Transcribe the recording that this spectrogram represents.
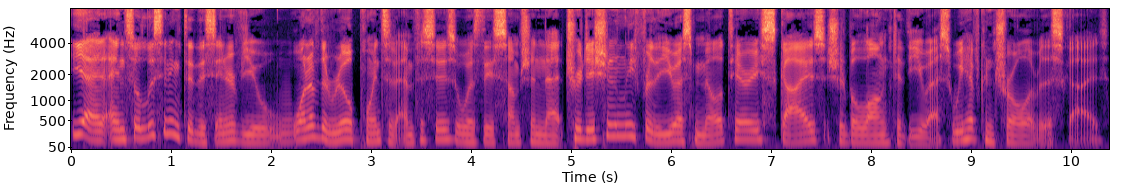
Yeah, and so listening to this interview, one of the real points of emphasis was the assumption that traditionally for the U.S. military, skies should belong to the U.S. We have control over the skies.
